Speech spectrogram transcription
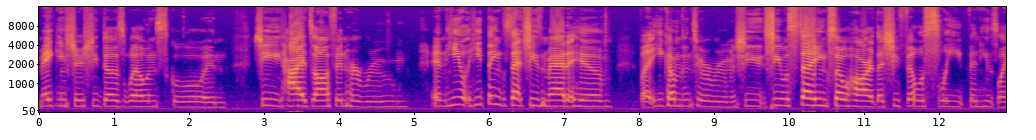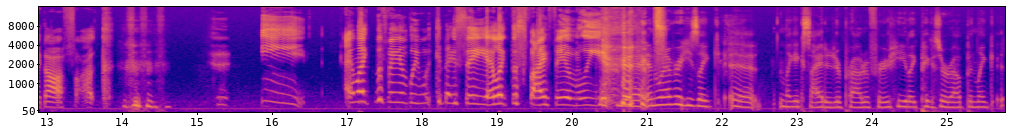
making sure she does well in school and she hides off in her room and he he thinks that she's mad at him but he comes into her room and she she was studying so hard that she fell asleep and he's like oh fuck. Eee, i like the family. What can i say? I like the spy family. Yeah, and whenever he's like uh, like excited or proud of her, he like picks her up and like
